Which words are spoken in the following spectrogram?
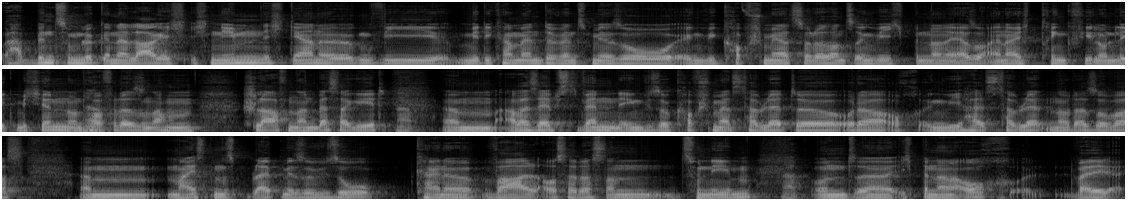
hab, bin zum Glück in der Lage, ich, ich nehme nicht gerne irgendwie Medikamente, wenn es mir so irgendwie Kopfschmerzen oder sonst irgendwie, ich bin dann eher so einer, ich trinke viel und leg mich hin und ja. hoffe, dass es nach dem Schlafen dann besser geht. Ja. Ähm, aber selbst wenn irgendwie so Kopfschmerztablette oder auch irgendwie Halstabletten oder sowas, ähm, meistens bleibt mir sowieso keine Wahl, außer das dann zu nehmen. Ja. Und äh, ich bin dann auch, weil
